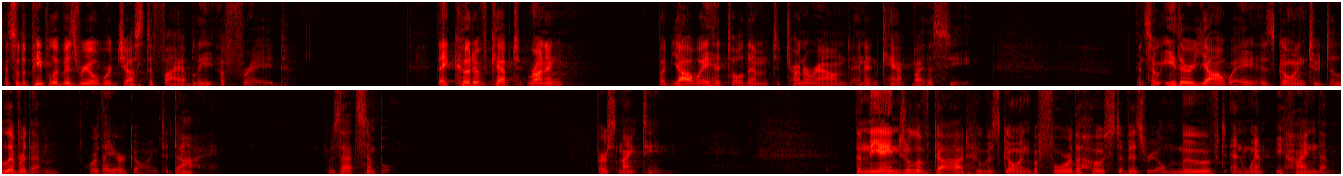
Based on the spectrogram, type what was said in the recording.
And so the people of Israel were justifiably afraid. They could have kept running, but Yahweh had told them to turn around and encamp by the sea. And so either Yahweh is going to deliver them or they are going to die. It was that simple. Verse 19. Then the angel of God, who was going before the host of Israel, moved and went behind them.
